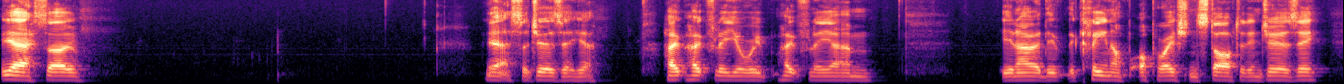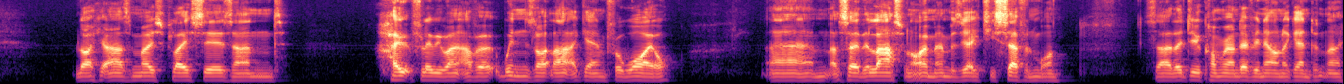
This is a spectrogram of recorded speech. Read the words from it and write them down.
yeah, so yeah, so Jersey, yeah. Hope hopefully you'll hopefully um you know the the cleanup operation started in Jersey, like it has most places, and hopefully we won't have a winds like that again for a while. Um, I'd say the last one I remember is the '87 one, so they do come around every now and again, don't they?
